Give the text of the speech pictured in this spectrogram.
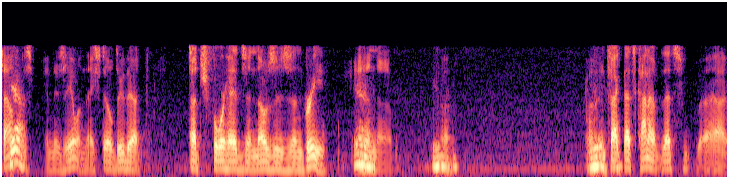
South Yeah. in New Zealand, they still do that. Touch foreheads and noses and breathe. Yeah. And uh, Yeah. uh, in fact, that's kind of that's uh,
